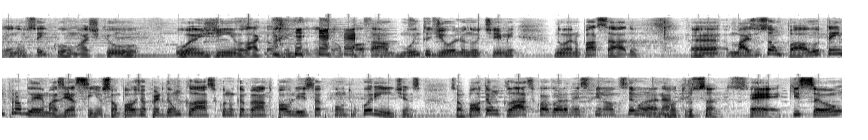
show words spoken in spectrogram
eu não sei como, acho que o o anjinho lá, que é o símbolo do São Paulo, estava muito de olho no time no ano passado. Uh, mas o São Paulo tem problemas. E assim, o São Paulo já perdeu um clássico no Campeonato Paulista contra o Corinthians. O São Paulo tem um clássico agora nesse final de semana. Contra o Santos. É, que são,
